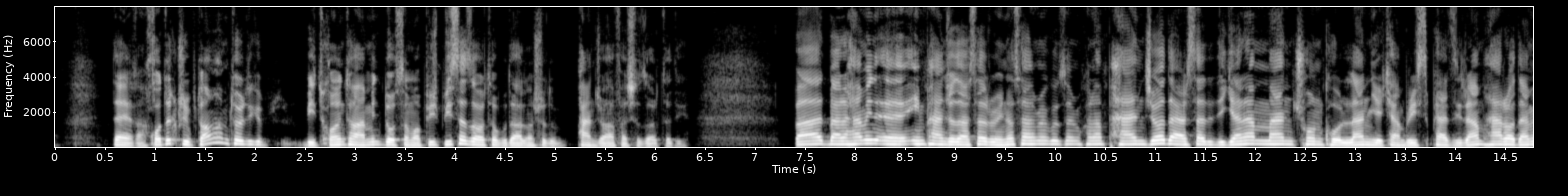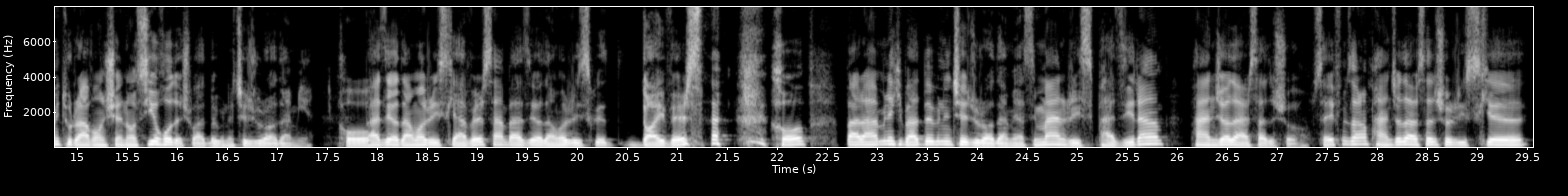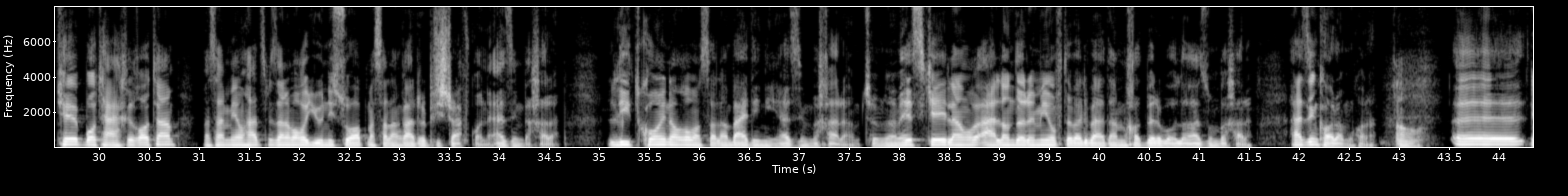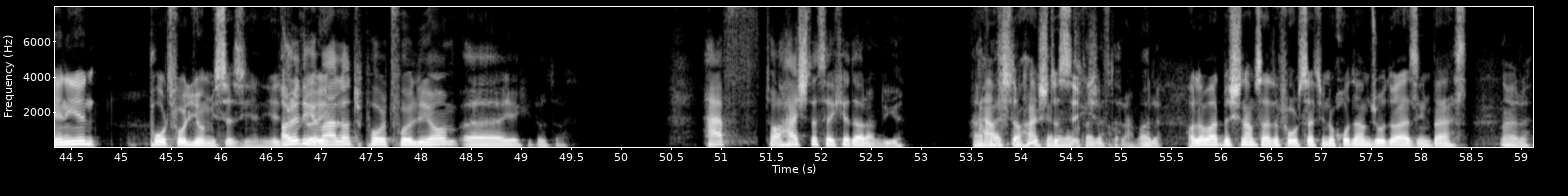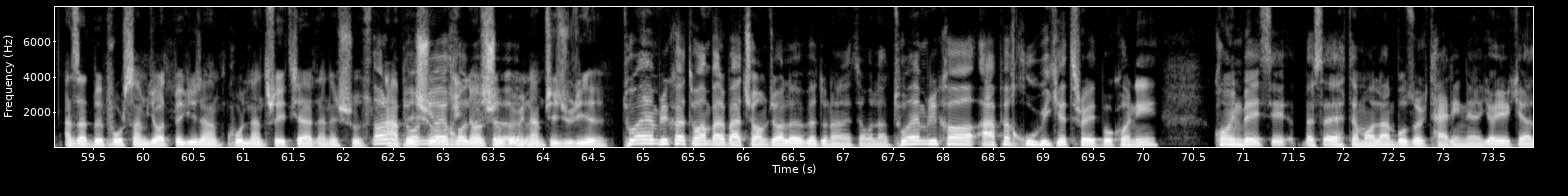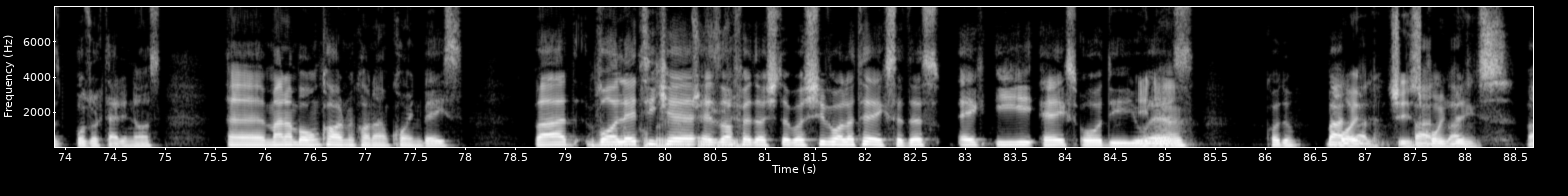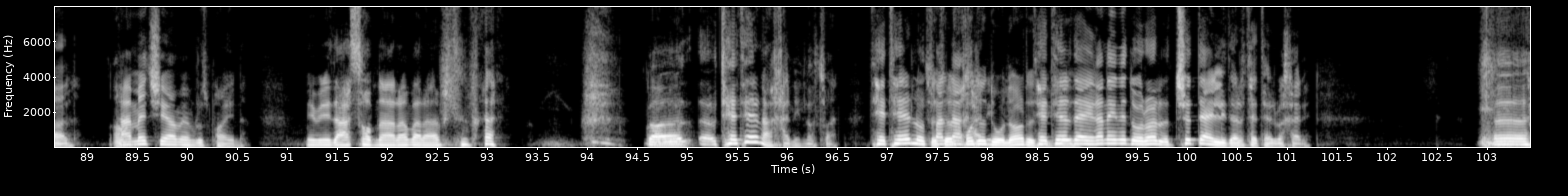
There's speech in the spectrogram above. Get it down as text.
دقیقا. خود کریپتو هم همینطور دیگه. بیت کوین تا همین دو سه ماه پیش 20 هزار تا بود الان شده 57 هزار تا دیگه. بعد برای همین این 50 درصد رو اینا سرمایه گذاری می‌کنم. 50 درصد دیگر هم من چون کلا یکم ریسک پذیرم هر آدمی تو روانشناسی خودش باید ببینه چه جور آدمیه. خب. بعضی آدما risk averse ن بعضی آدما risk diverse ن خب. برای همینه که باید ببینین چه جور آدمی هستی من ریسک پذیرم 50 درصدشو. safe می‌ذارم 50 درصدشو ریسک که با تحقیقاتم مثلا میام حدس می‌زنم آقا Uniswap مثلا قرار پیشرفت کنه از این بخرم. Litecoin آقا مثلا بعدی نی از این بخرم. چه می‌دونم SKALE هم الان داره میفته ولی بعدا می‌خواد بره بالا از اون بخرم. از این کارا می‌کنم. اه، یعنی یه پورتفولیو می‌سازی یعنی آره دیگه من الان تو پورتفولیوم اه، یکی دو تا هفت تا هشت تا سکه دارم دیگه. هفت تا هشت تا توکن سکه. مختلف دارم. آره. حالا باید بشینم سر فرصت اینو خودم جدا از این بحث آره. ازت بپرسم یاد بگیرم کلا trade کردنش رو آره، اپش رو رو آره. ببینم چه جوریه. تو امریکا اتفاقا برای بچه هم جالبه بدونن احتمالا. تو امریکا اپ خوبی که trade بکنی Coinbase احتمالا بزرگترینه یا یکی از بزرگترین هاست منم با اون کار می‌کنم Coinbase بعد wallet ی که. اضافه داشته باشی wallet Exodus ای ایکس او دی یو؟ اس کدوم؟ بله بله. چیز بله، کوین بله. بیس بله. آه. همه چی هم امروز پایینه. می‌بینید اعصاب نرم برای همین. آره. بعد تتر نخرین لطفا. تتر لطفا تتر خود دلار تتر دقیقا این دورار چه دلیلی داره تتر بخرین؟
